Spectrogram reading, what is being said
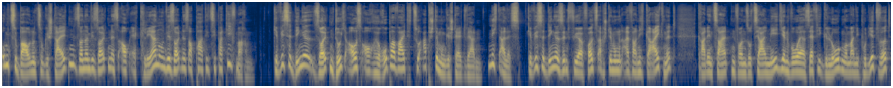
umzubauen und zu gestalten, sondern wir sollten es auch erklären und wir sollten es auch partizipativ machen. Gewisse Dinge sollten durchaus auch europaweit zur Abstimmung gestellt werden. Nicht alles. Gewisse Dinge sind für Volksabstimmungen einfach nicht geeignet, gerade in Zeiten von sozialen Medien, wo ja sehr viel gelogen und manipuliert wird.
